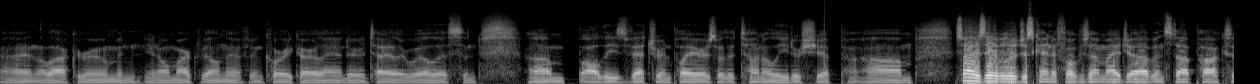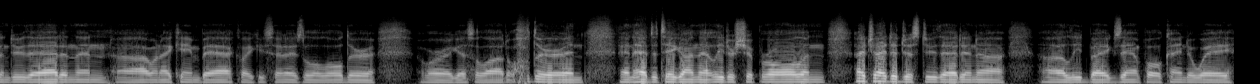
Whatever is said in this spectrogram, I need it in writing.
uh, in the locker room, and you know Mark Villeneuve and Corey Carlander, and Tyler Willis, and um, all these veteran players with a ton of leadership. Um, so I was able to just kind of focus on my job and stop pucks and do that. And then uh, when I came back, like you said, I was a little older, or I guess a lot older, and and had to take on that leadership role. And I tried to just do that in a, a lead by example kind of way.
